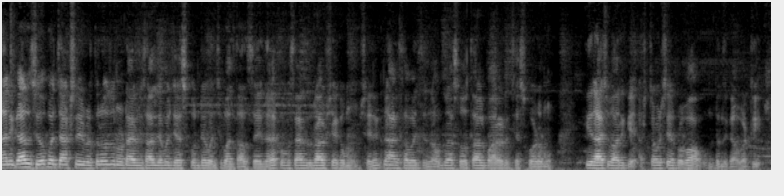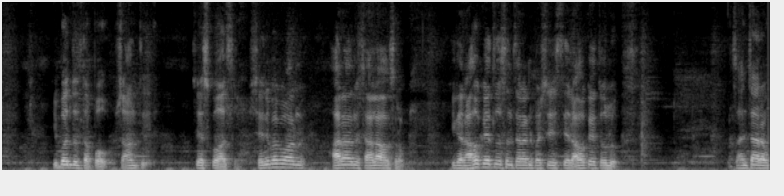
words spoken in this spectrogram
దాని కాదు శివపంచాక్షరి ప్రతిరోజు నూట ఎనిమిది సార్లు జపం చేసుకుంటే మంచి ఫలితాలు వస్తాయి. నెలకు ఒకసారి రుద్రాభిషేకము శనిగ్రహానికి సంబంధించిన నవగ్రహ సూత్రాలు పారాయణ చేసుకోవడము ఈ రాశి వారికి అష్టమశయ ప్రభావం ఉంటుంది కాబట్టి ఇబ్బందులు తప్పవు శాంతి చేసుకోవాల్సిన. శని భగవాన్ ఆరాధన చాలా అవసరం. ఇక రాహుకేతుల సంచారాన్ని పరిశీలిస్తే రాహుకేతువులు సంచారం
